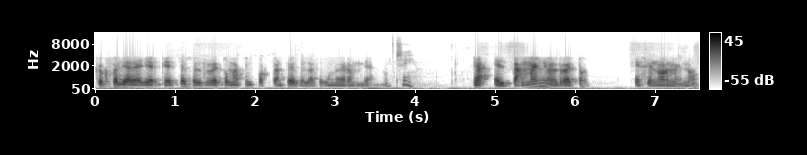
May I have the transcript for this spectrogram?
creo que fue el día de ayer, que este es el reto más importante desde la Segunda Guerra Mundial, ¿no? Sí. O sea, el tamaño del reto es enorme, ¿no?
